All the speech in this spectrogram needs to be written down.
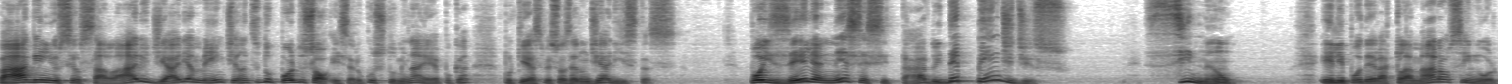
paguem-lhe o seu salário diariamente antes do pôr do sol. Esse era o costume na época, porque as pessoas eram diaristas. Pois ele é necessitado e depende disso. Se não, ele poderá clamar ao Senhor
